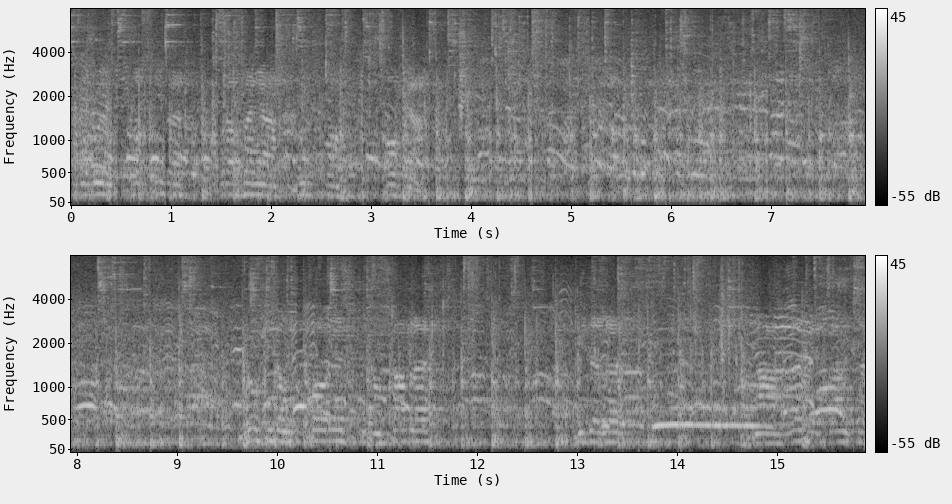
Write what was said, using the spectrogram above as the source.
Powodując straszliwe wrażenia, mnóstwo ofiar. Szable. Widzę, że na lewej flance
